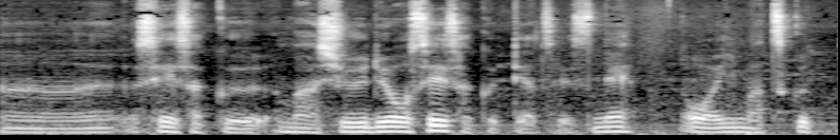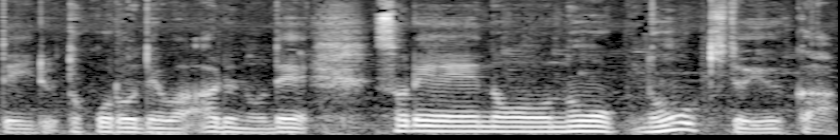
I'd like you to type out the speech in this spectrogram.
うん制作、まあ、終了制作ってやつですねを今作っているところではあるのでそれの納期というか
